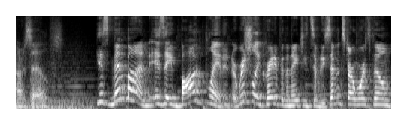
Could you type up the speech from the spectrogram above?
Ourselves. Yes, Mimban is a bog planet, originally created for the 1977 Star Wars film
